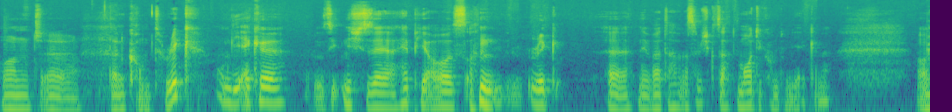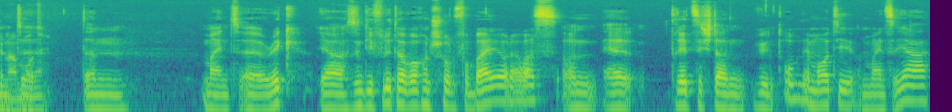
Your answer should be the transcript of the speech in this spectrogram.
Und äh, dann kommt Rick um die Ecke, sieht nicht sehr happy aus. Und Rick, äh, nee, warte, was habe ich gesagt? Morty kommt um die Ecke, ne? Und Genau, Morty. äh, dann meint äh, Rick, ja, sind die Flitterwochen schon vorbei oder was? Und er dreht sich dann wütend um, der Morty, und meint so, ja,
